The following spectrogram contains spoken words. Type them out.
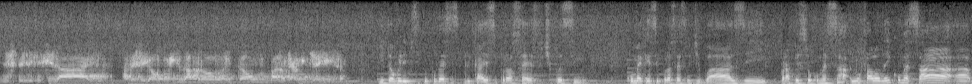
De especificidade, até chegar o momento da prova. Então, basicamente é isso. Então, Felipe, se tu pudesse explicar esse processo, tipo assim, como é que é esse processo de base para a pessoa começar, não falo nem começar a,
